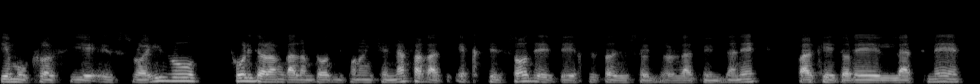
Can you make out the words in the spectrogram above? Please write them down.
دموکراسی اسرائیل رو طوری دارن قلمداد می‌کنن که نه فقط اقتصاد به اقتصاد اسرائیل رو لطمه می‌زنه بلکه داره لطمه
